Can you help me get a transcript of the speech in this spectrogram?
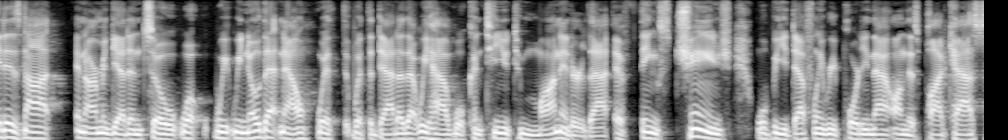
it is not in Armageddon. So what we, we know that now with with the data that we have, we'll continue to monitor that. If things change, we'll be definitely reporting that on this podcast.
